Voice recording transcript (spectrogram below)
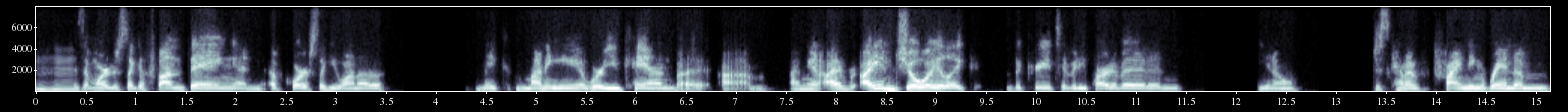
Mhm. is it more just like a fun thing and of course like you want to make money where you can but um i mean i i enjoy like the creativity part of it and you know just kind of finding random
